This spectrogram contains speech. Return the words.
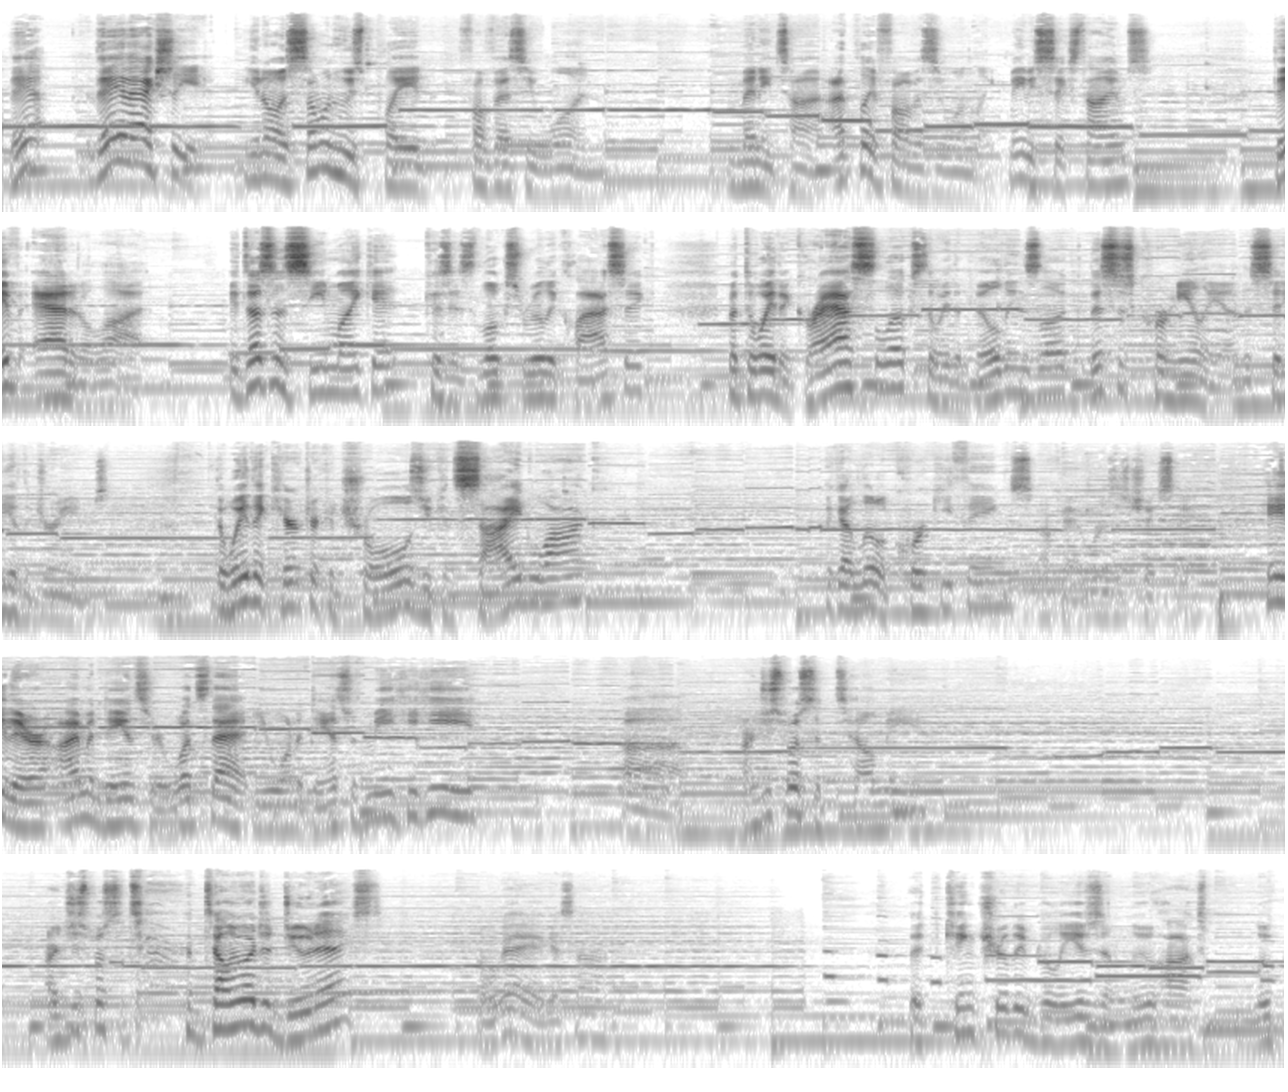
They they have actually, you know, as someone who's played Final Fantasy 1 many times, I've played Final Fantasy 1 like maybe six times. They've added a lot. It doesn't seem like it because it looks really classic, but the way the grass looks, the way the buildings look, this is Cornelia, the city of the dreams. The way the character controls, you can sidewalk. They got little quirky things. Okay, what does this chick say? Hey there, I'm a dancer. What's that? You want to dance with me? Hee hee. You supposed to tell me? Aren't you supposed to tell me what to do next? Okay, I guess not. The king truly believes in Luke Luke,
